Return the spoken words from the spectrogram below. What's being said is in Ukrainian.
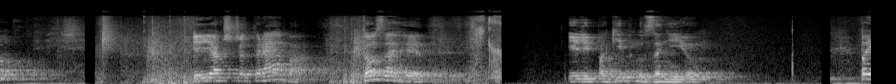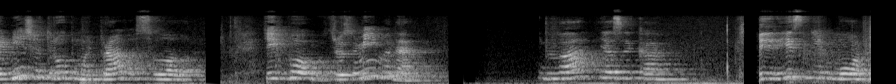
І якщо треба, то загину. Ілі погибну за неї. Пойми же, друг мой, право слово. Їй Богу, зрозумій мене. Два язика. Дві різні мови.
